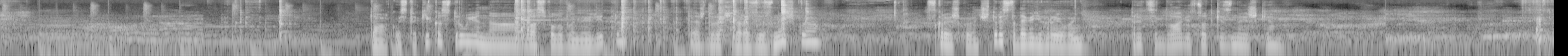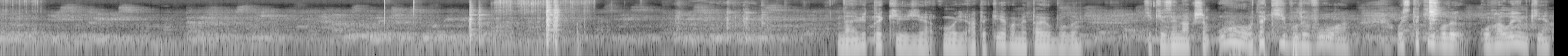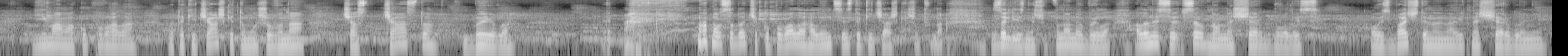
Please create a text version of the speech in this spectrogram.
Так, ось такі каструлі на 2,5 літри. Теж, до речі, зараз зі знижкою. З кришкою 409 гривень. 32% знижки. Навіть такі є. Ой, а такі, я пам'ятаю, були. Тільки з інакшим. О, такі були, во! Ось такі були у Галинки. Її мама купувала отакі чашки, тому що вона час, часто била. Мама в садочок купувала Галинці ось такі чашки, щоб вона залізні, щоб вона не била. Але вони все, все одно нащербувались. Ось, бачите, вони навіть нащерблені.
